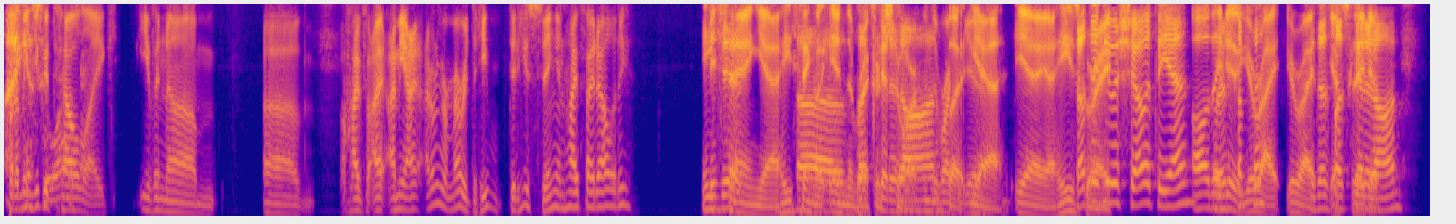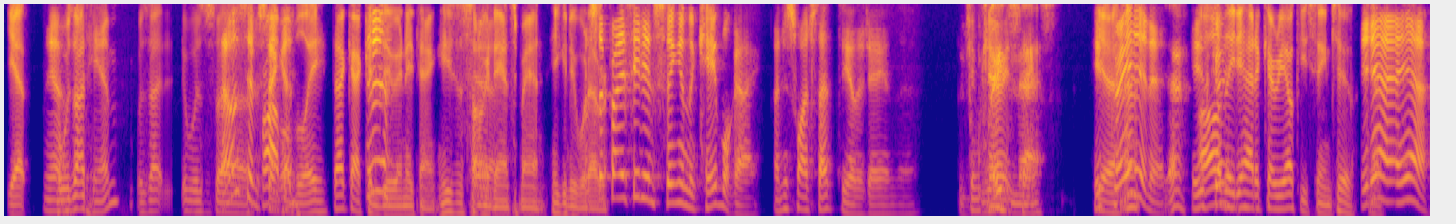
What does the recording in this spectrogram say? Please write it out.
but I, mean, you guess he could tell like even um, um, high. I, I mean, I, I don't even remember. Did he did he sing in High Fidelity? he's did. saying, yeah, he's saying Uh, in the Let's record Get It store. On. The record, but yeah. yeah, yeah, yeah, he's Don't great. they do a show at the end? oh, they do. something? You're right. You're right. He does Yes, Let's they Get It do. On. Yep. Yeah. Or was that him? Was that it? Was That was uh, him singing. Probably that guy can Yeah. do anything. He's a song and dance man. He can do I'm whatever. surprised he didn't sing in the Cable Guy. I just watched that the other day, and the Jim Great Carrey sings. He's Yeah. great in it. Yeah. He's oh, great. they had a karaoke scene too. Yeah, yeah.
